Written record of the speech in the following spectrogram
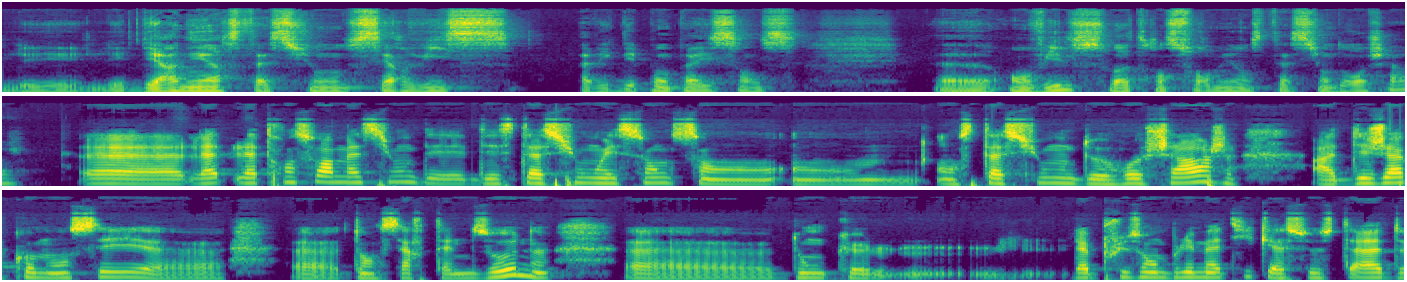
les, dernières stations-service avec des pompes à essence en ville soient transformées en stations de recharge? Euh, la, la, transformation des, des, stations essence en, en, en, stations de recharge a déjà commencé euh, euh dans certaines zones. Euh, donc, la plus emblématique à ce stade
